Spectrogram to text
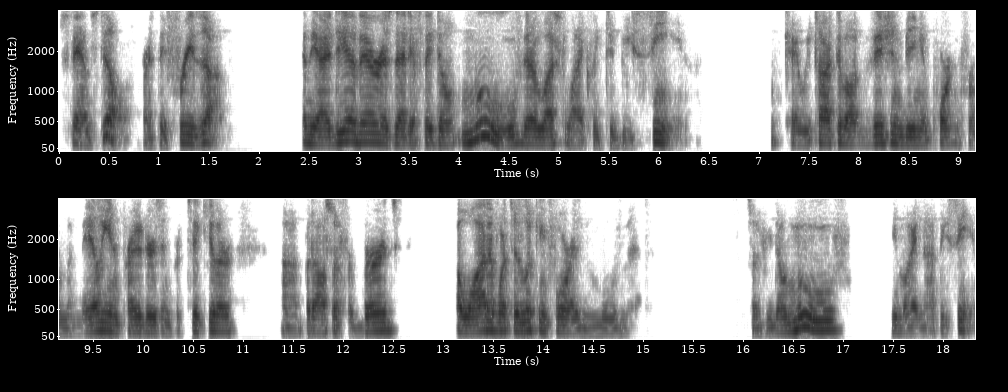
stand still, right? They freeze up. And the idea there is that if they don't move, they're less likely to be seen. Okay, we talked about vision being important for mammalian predators in particular, uh, but also for birds. A lot of what they're looking for is movement. So if you don't move, you might not be seen.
